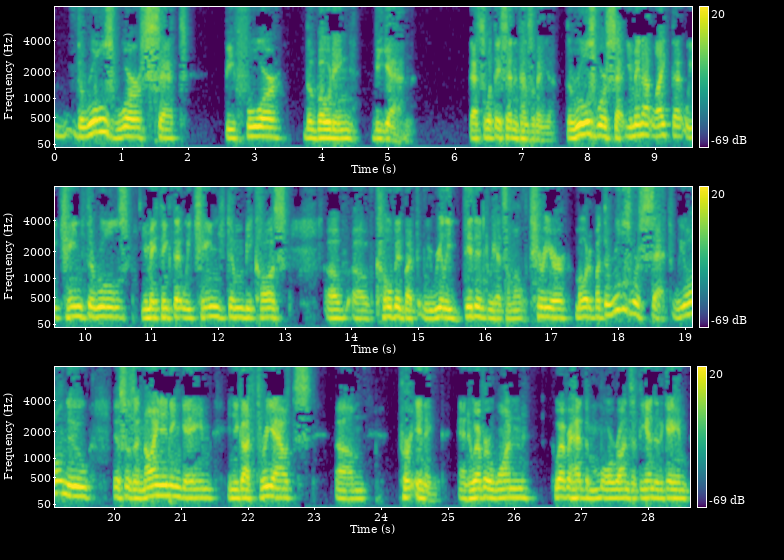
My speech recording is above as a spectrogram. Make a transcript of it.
the rules were set before the voting began. That's what they said in pennsylvania. The rules were set. You may not like that we changed the rules. You may think that we changed them because of, of COVID, but we really didn't. We had some ulterior motive, but the rules were set. We all knew this was a nine inning game and you got three outs um, per inning. And whoever won, whoever had the more runs at the end of the game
